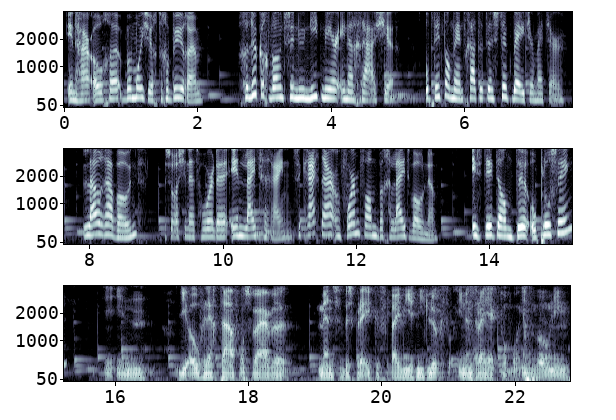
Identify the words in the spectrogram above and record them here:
in haar ogen, bemoeizuchtige buren. Gelukkig woont ze nu niet meer in een garage. Op dit moment gaat het een stuk beter met haar. Laura woont, zoals je net hoorde, in Leidse Rijn. Ze krijgt daar een vorm van begeleid wonen. Is dit dan de oplossing? In die overlegtafels waar we mensen bespreken bij wie het niet lukt in een traject of in een woning,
